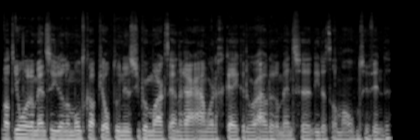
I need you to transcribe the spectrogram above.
wat jongere mensen die dan een mondkapje opdoen in de supermarkt en raar aan worden gekeken door oudere mensen die dat allemaal onzin vinden.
